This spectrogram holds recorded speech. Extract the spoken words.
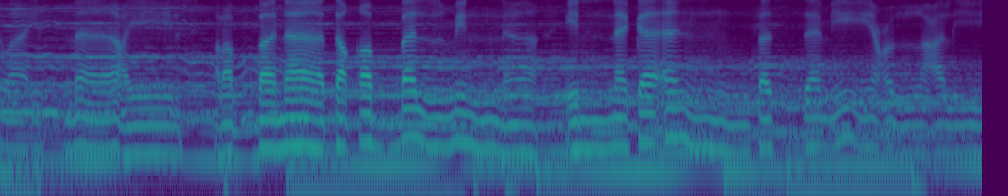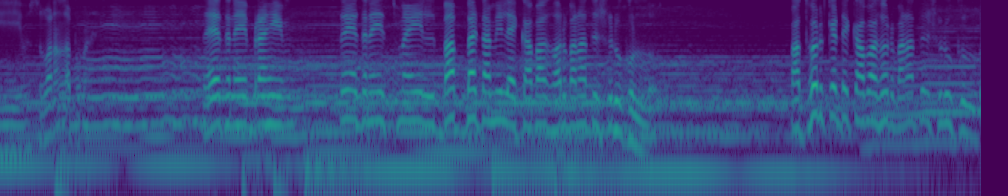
وإسماعيل ربنا تقبل منا إنك أنت السميع العليم سبحان الله পড়ে সৈয়দনা ইব্রাহিম সৈয়দনা ইসমাইল বাপ বেটা মিলে কাবা ঘর বানাতে শুরু করলো পাথর কেটে কাবা ঘর বানাতে শুরু করল।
